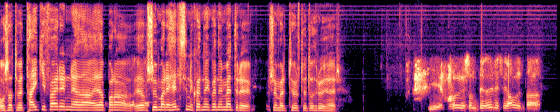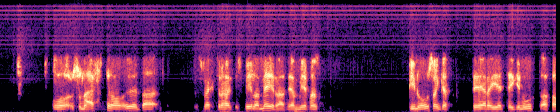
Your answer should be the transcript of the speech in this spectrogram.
ósattu við tækifærin eða, eða bara eða sumarið heilsinni, hvernig, hvernig metur þau sumarið 2023 hjá þér? Ég horfði svolítið öðru sig á þetta og svona eftir á auðvitað svektur að hafa ekki spila meira því að mér fannst pínu ósangjart þegar ég er tekin út að þá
